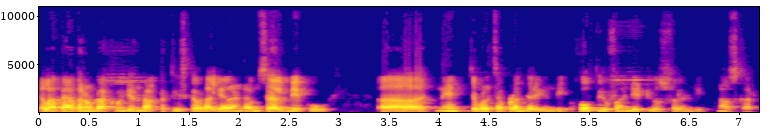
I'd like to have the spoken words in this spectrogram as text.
ఎలా పేపర్ డాక్యుమెంట్ చేసి డాక్టర్ తీసుకెళ్ళాలి ఎలాంటి అంశాలు మీకు నేను చెప్పడం జరిగింది. Hope you find it useful అండి. నమస్కారం.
